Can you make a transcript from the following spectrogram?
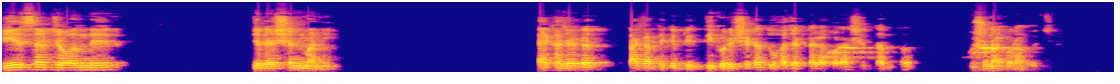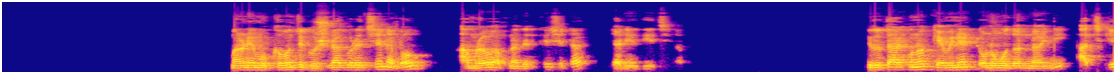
টিএসআর জওয়ানদের যে রেশন মানি, এক হাজার টাকা থেকে বৃদ্ধি করে সেটা দু হাজার টাকা করার সিদ্ধান্ত ঘোষণা করা হয়েছে। মাননীয় মুখ্যমন্ত্রী ঘোষণা করেছেন এবং আমরাও আপনাদেরকে সেটা জানিয়ে দিয়েছিলাম। কিন্তু তার কোনো ক্যাবিনেট অনুমোদন নয়নি। আজকে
